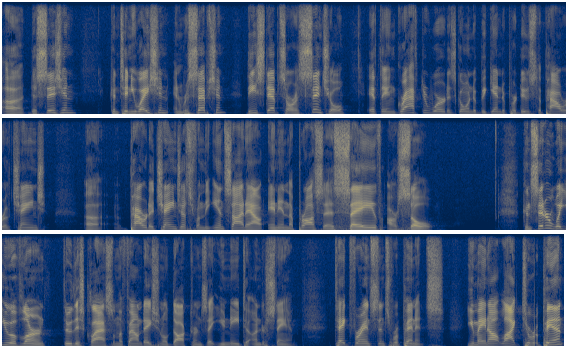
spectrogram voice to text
uh, decision, continuation, and reception. These steps are essential if the engrafted word is going to begin to produce the power of change uh, power to change us from the inside out and in the process save our soul. Consider what you have learned through this class on the foundational doctrines that you need to understand. Take, for instance, repentance. You may not like to repent.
